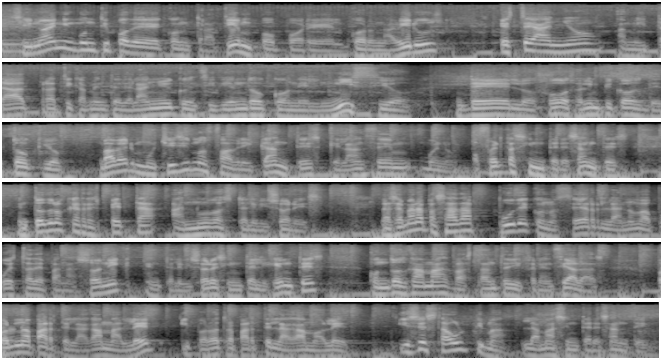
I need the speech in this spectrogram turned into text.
Si no hay ningún tipo de contratiempo por el coronavirus, este año, a mitad prácticamente del año y coincidiendo con el inicio de los Juegos Olímpicos de Tokio, va a haber muchísimos fabricantes que lancen, bueno, ofertas interesantes en todo lo que respecta a nuevos televisores. La semana pasada pude conocer la nueva apuesta de Panasonic en televisores inteligentes con dos gamas bastante diferenciadas. Por una parte la gama LED y por otra parte la gama OLED. Y es esta última la más interesante.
